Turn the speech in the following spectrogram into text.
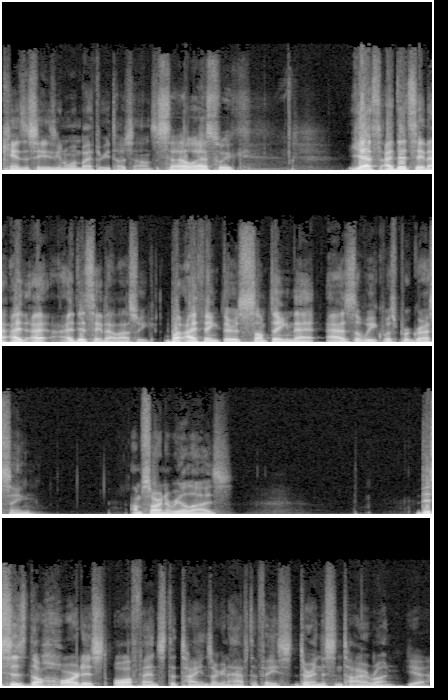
Kansas City is gonna win by three touchdowns. Said that last week. Yes, I did say that. I, I I did say that last week. But I think there's something that as the week was progressing, I'm starting to realize this is the hardest offense the Titans are going to have to face during this entire run. Yeah,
